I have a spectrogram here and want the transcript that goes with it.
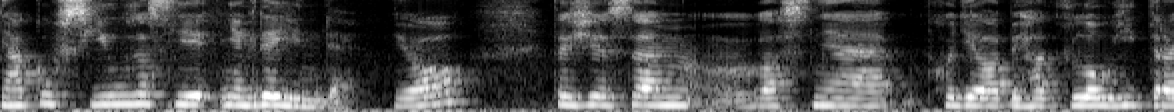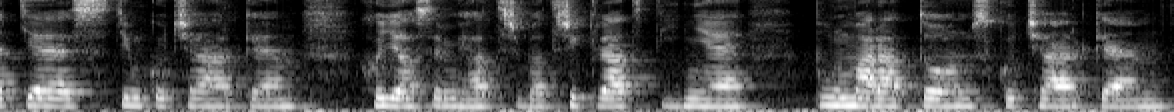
nějakou sílu zase někde jinde, jo. Takže jsem vlastně chodila běhat dlouhý tratě s tím kočárkem, chodila jsem běhat třeba třikrát týdně, půlmaraton s kočárkem,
